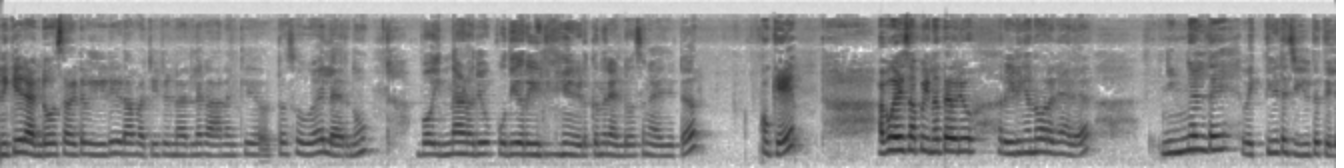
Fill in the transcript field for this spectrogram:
എനിക്ക് രണ്ട് ദിവസമായിട്ട് വീഡിയോ ഇടാൻ പറ്റിയിട്ടുണ്ടായിരുന്നില്ല. കാരണം എനിക്ക് ഒട്ടും സുഖമില്ലായിരുന്നു. അപ്പോൾ ഇന്നാണ് ഒരു പുതിയ റീഡിങ് എടുക്കുന്നത് രണ്ട് ദിവസം കഴിഞ്ഞിട്ട്. ഓക്കെ അപ്പോൾ ഗൈസ് അപ്പോൾ ഇന്നത്തെ ഒരു റീഡിംഗ് എന്ന് പറഞ്ഞാൽ നിങ്ങളുടെ വ്യക്തിയുടെ ജീവിതത്തിൽ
